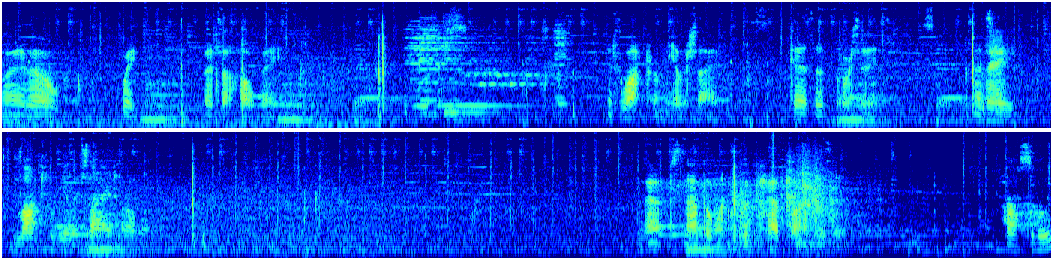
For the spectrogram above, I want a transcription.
Why though? Wait, side. Because of course it is. Are they locked from the other side? Oh, That's not the one with the padlock, is it? possibly.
